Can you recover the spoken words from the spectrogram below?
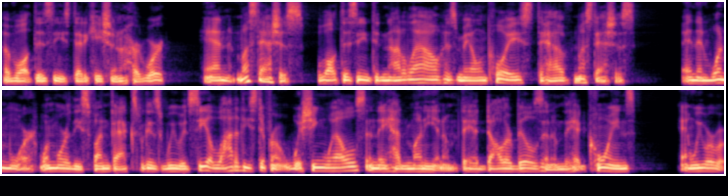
of Walt Disney's dedication and hard work. And mustaches. Walt Disney did not allow his male employees to have mustaches. And then one more, one more of these fun facts, because we would see a lot of these different wishing wells and they had money in them. They had dollar bills in them, they had coins, and we were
